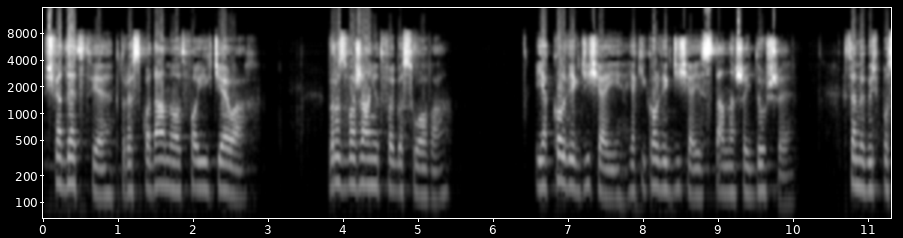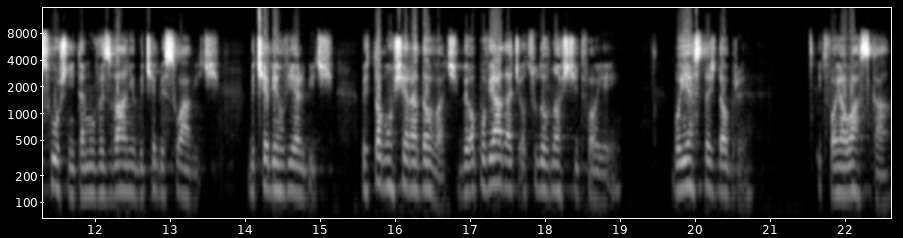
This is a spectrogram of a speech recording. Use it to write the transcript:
w świadectwie, które składamy o Twoich dziełach, w rozważaniu Twojego Słowa. I jakkolwiek dzisiaj, jakikolwiek dzisiaj jest stan naszej duszy, chcemy być posłuszni temu wyzwaniu, by Ciebie sławić, by Ciebie wielbić, by Tobą się radować, by opowiadać o cudowności Twojej, bo jesteś dobry i Twoja łaska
